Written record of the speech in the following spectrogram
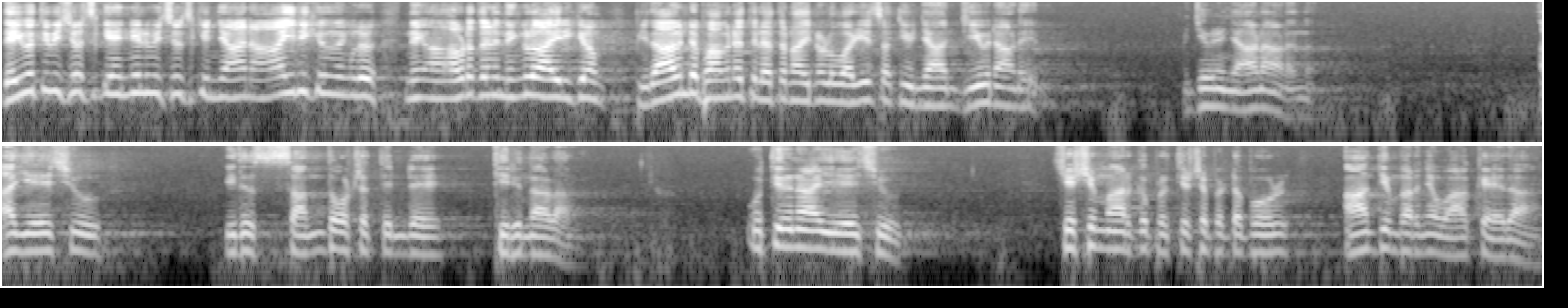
ദൈവത്തിൽ വിശ്വസിക്കുക എന്നിൽ വിശ്വസിക്കുക ഞാൻ ആയിരിക്കും നിങ്ങൾ അവിടെ തന്നെ നിങ്ങളും ആയിരിക്കണം. പിതാവിന്റെ ഭവനത്തിൽ എത്തണം അതിനുള്ള വഴി സത്യം ഞാൻ ജീവനാണ്. ജീവന് ഞാനാണെന്ന്. ആ യേശു ഇത് സന്തോഷത്തിന്റെ തിരുനാളാണ്. ഉത്തിനായ യേശു ശിഷ്യന്മാർക്ക് പ്രത്യക്ഷപ്പെട്ടപ്പോൾ ആദ്യം പറഞ്ഞ വാക്ക് ഏതാ?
